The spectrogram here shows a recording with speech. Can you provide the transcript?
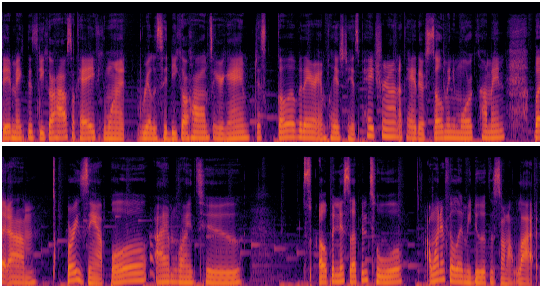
did make this deco house okay? If you want realistic deco homes in your game just go over there and pledge to his patreon okay? There's so many more coming. But um for example i am going to open this up in tool. I wonder if it'll let me do it because it's on a lot.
